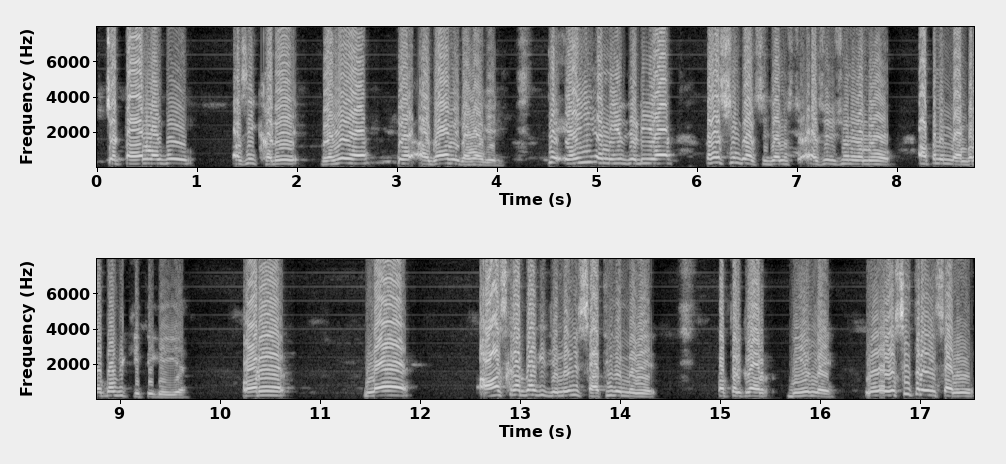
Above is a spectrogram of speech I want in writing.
ਚਟਾਨ ਵਾਂਗੂ ਅਸੀਂ ਖੜੇ ਰਹੇ ਆ ਤੇ ਅਗਾਂਹ ਵੀ ਰਵਾਂਗੇ। ਤੇ ਇਹੀ ਉਮੀਦ ਜਿਹੜੀ ਆ ਪ੍ਰੈਸ ਸੰਘਰਸ਼ ਜਰਨਲਿਸਟ ਐਸੋਸੀਏਸ਼ਨ ਵੱਲੋਂ ਆਪਣੇ ਮੈਂਬਰਾਂ ਤੋਂ ਵੀ ਕੀਤੀ ਗਈ ਹੈ। ਔਰ ਮੈਂ ਆਸ ਕਰਦਾ ਕਿ ਜਿੰਨੇ ਵੀ ਸਾਥੀ ਨੇ ਮੇਰੇ ਪੱਤਰਕਾਰ ਵੀਰ ਨੇ, ਉਹ ਉਸੇ ਤਰ੍ਹਾਂ ਹੀ ਸਾਨੂੰ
